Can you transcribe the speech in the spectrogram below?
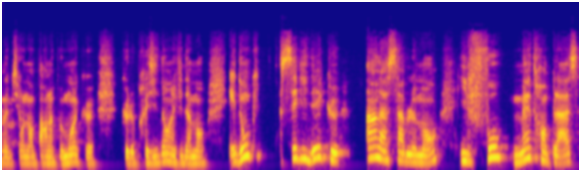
même si on en parle un peu moins que, que le président, évidemment. Et donc, c'est l'idée que inlassablement, il faut mettre en place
